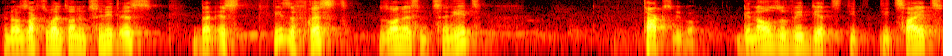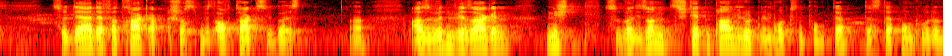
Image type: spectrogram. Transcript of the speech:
Wenn du sagst, sobald die Sonne im Zenit ist, dann ist diese Frist, Sonne ist im Zenit, tagsüber. Genauso wie jetzt die, die Zeit, zu der der Vertrag abgeschlossen wird, auch tagsüber ist. Ja? Also würden wir sagen, nicht, weil die Sonne steht ein paar Minuten im höchsten Punkt. Ja? Das ist der Punkt, wo du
